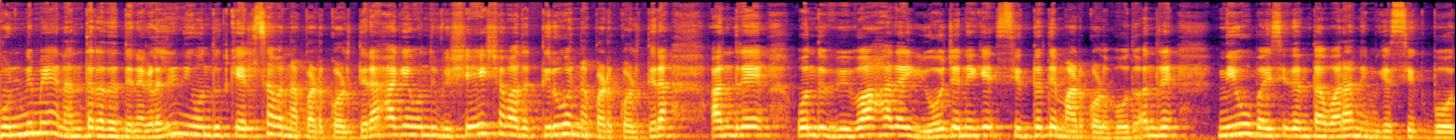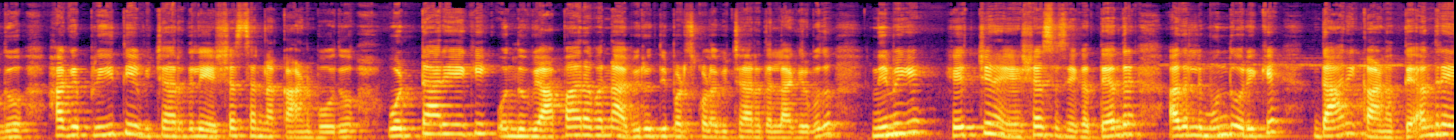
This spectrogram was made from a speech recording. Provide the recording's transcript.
ಹುಣ್ಣಿಮೆಯ ನಂತರದ ದಿನಗಳಲ್ಲಿ ನೀವೊಂದು ಕೆಲಸವನ್ನು ಪಡ್ಕೊಳ್ತೀರಾ? ಹಾಗೆ ಒಂದು ವಿಶೇಷವಾದ ತಿರುವನ್ನು ಪಡ್ಕೊಳ್ತೀರಾ? ಅಂದರೆ ಒಂದು ವಿವಾಹದ ಯೋಜನೆಗೆ ಸಿದ್ಧತೆ ಮಾಡ್ಕೊಳ್ಬೋದು. ಅಂದರೆ ನೀವು ಬಯಸಿದಂಥ ವರ ನಿಮಗೆ ಸಿಗ್ಬೋದು. ಹಾಗೆ ಪ್ರೀತಿಯ ವಿಚಾರದಲ್ಲಿ ಯಶಸ್ಸನ್ನು ಕಾಣ್ಬೋದು. ಒಟ್ಟಾರೆಯಾಗಿ ಒಂದು ವ್ಯಾಪಾರವನ್ನು ಅಭಿವೃದ್ಧಿಪಡಿಸ್ಕೊಳ್ಳೋ ವಿಚಾರದಲ್ಲಾಗಿರ್ಬೋದು. ನಿಮಗೆ ಹೆಚ್ಚಿನ ಯಶಸ್ಸು ಸಿಗುತ್ತೆ. ಅಂದರೆ ಅದರಲ್ಲಿ ಮುಂದುವರಿಕೆ ದಾರಿ ಕಾಣುತ್ತೆ. ಅಂದರೆ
